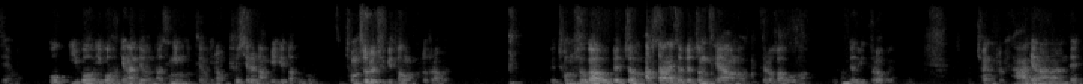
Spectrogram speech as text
이제 뭐꼭 이거 이거 확인 안 되면 나 승인 못해요. 이런 표시를 남기기도 하고 점수를 주기도 하고 막 그러더라고요. 그 점수가 뭐몇점 합산해서 몇 점 돼야 막 들어가고 막 그런 데도 있더라고요. 저희는 그렇게 강하게는 안 하는데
